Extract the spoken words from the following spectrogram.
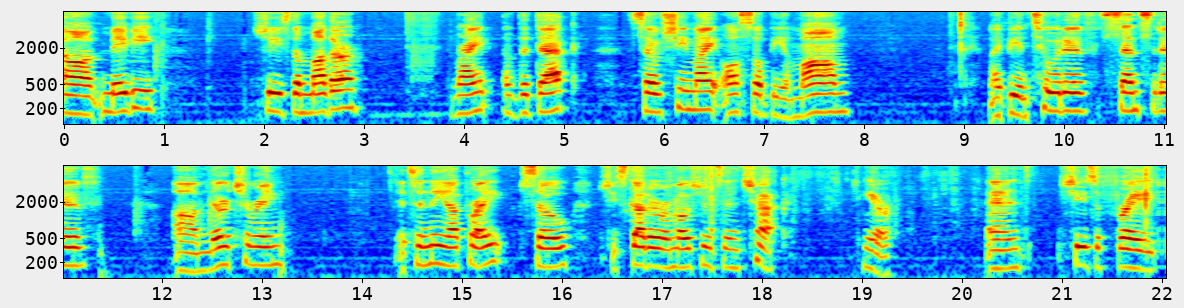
uh, maybe she's the mother right, of the deck. So she might also be a mom, might be intuitive, sensitive, um, nurturing. It's in the upright, so she's got her emotions in check here. And she's afraid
